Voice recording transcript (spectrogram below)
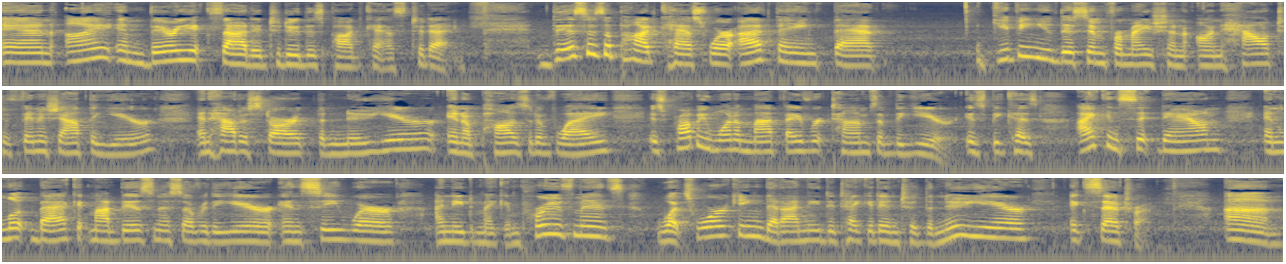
and I am very excited to do this podcast today. This is a podcast where I think that giving you this information on how to finish out the year and how to start the new year in a positive way is probably one of my favorite times of the year is because I can sit down and look back at my business over the year and see where I need to make improvements, what's working that I need to take it into the new year, etc. Um,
